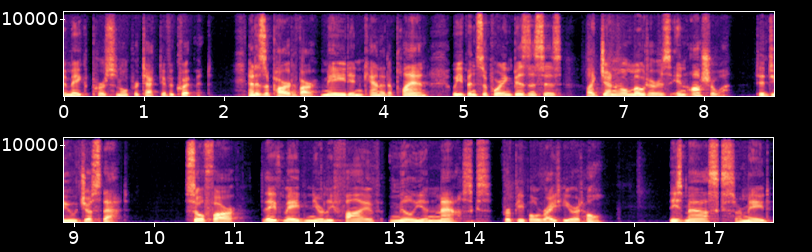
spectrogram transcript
to make personal protective equipment. And as a part of our Made in Canada plan, we've been supporting businesses like General Motors in Oshawa to do just that. So far, they've made nearly 5 million masks for people right here at home. These masks are made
